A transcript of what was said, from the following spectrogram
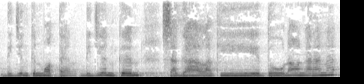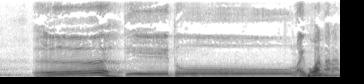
dijinkan motel dijinkan segala gitu naon ngaranna? Eh gitu lain puan ngaran.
